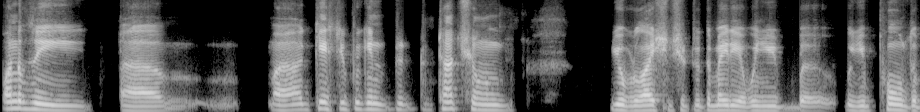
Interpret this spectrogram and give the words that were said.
One of the, um, I guess if we can touch on your relationship with the media when you uh, when you pulled the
